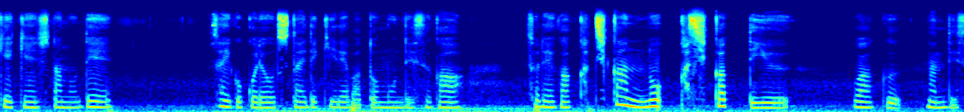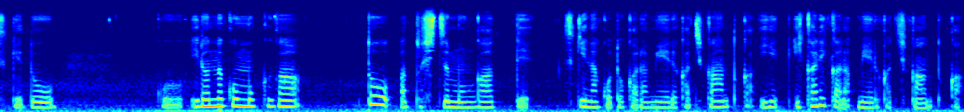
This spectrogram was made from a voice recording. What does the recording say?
経験したので最後これをお伝えできればと思うんですがそれが価値観の可視化っていうワークなんですけどこういろんな項目がとあと質問があって好きなことから見える価値観とか怒りから見える価値観とか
